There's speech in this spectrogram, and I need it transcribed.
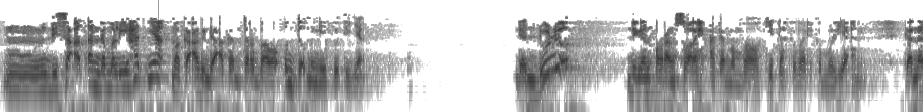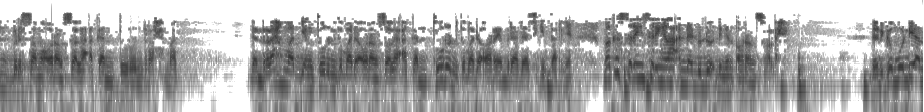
mm, di saat anda melihatnya maka anda akan terbawa untuk mengikutinya. Dan duduk dengan orang soleh akan membawa kita kepada kemuliaan. Karena bersama orang soleh akan turun rahmat. Dan rahmat yang turun kepada orang soleh akan turun kepada orang yang berada di sekitarnya. Maka sering-seringlah anda duduk dengan orang soleh. Dan kemudian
